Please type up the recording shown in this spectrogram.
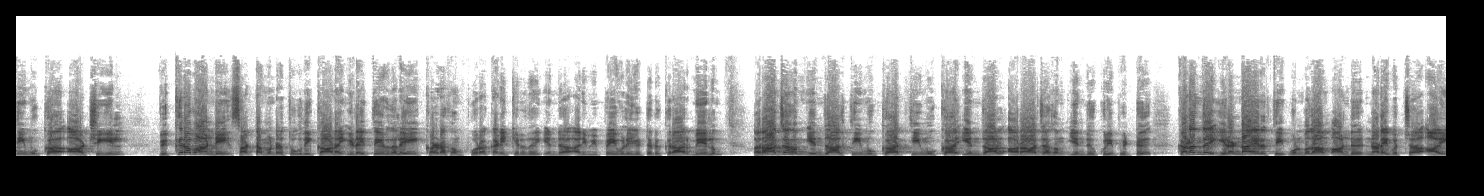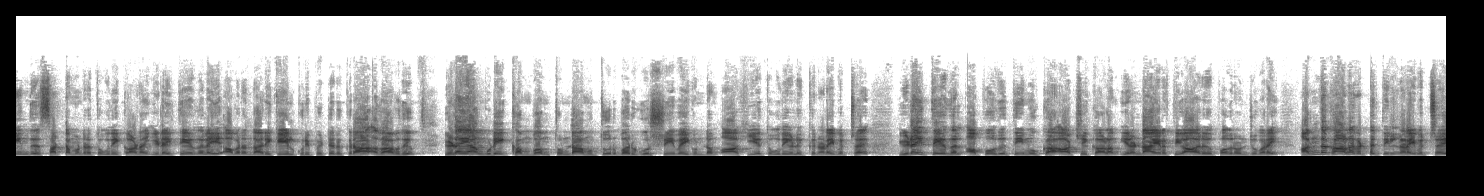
திமுக ஆட்சியில் விக்கிரவாண்டி சட்டமன்ற தொகுதிக்கான இடைத்தேர்தலை கழகம் புறக்கணிக்கிறது என்ற அறிவிப்பை வெளியிட்டிருக்கிறார். மேலும் அராஜகம் என்றால் திமுக திமுக என்றால் அராஜகம் என்று குறிப்பிட்டு கடந்த இரண்டாயிரத்தி ஒன்பதாம் ஆண்டு நடைபெற்ற ஐந்து சட்டமன்ற தொகுதிக்கான இடைத்தேர்தலை அவர் அந்த அறிக்கையில் குறிப்பிட்டிருக்கிறார். அதாவது இளையாங்குடி கம்பம் தொண்டாமுத்தூர் பர்கூர் ஸ்ரீவைகுண்டம் ஆகிய தொகுதிகளுக்கு நடைபெற்ற இடைத்தேர்தல் அப்போது திமுக ஆட்சி காலம் இரண்டாயிரத்தி ஆறு பதினொன்று வரை. அந்த காலகட்டத்தில் நடைபெற்ற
